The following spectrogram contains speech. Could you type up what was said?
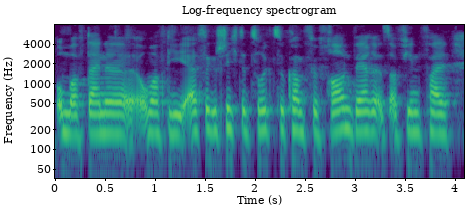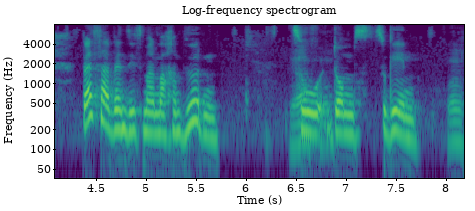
um auf deine, um auf die erste Geschichte zurückzukommen, für Frauen wäre es auf jeden Fall besser, wenn sie es mal machen würden, ja, zu voll. Doms zu gehen. Voll.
